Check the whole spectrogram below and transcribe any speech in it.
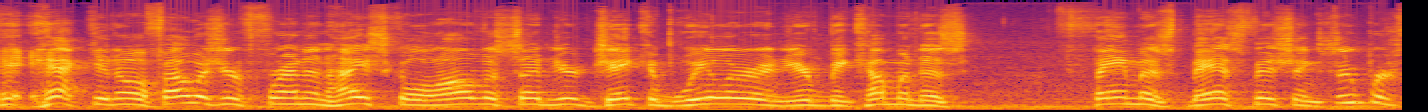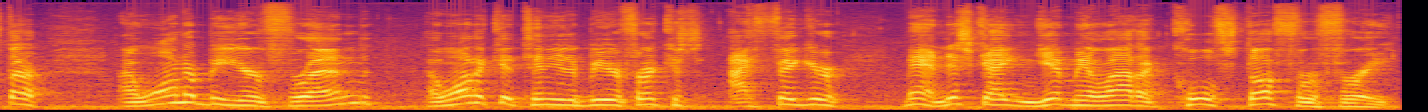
Heck, you know, if I was your friend in high school and all of a sudden you're Jacob Wheeler and you're becoming this famous bass fishing superstar, I want to be your friend. I want to continue to be your friend because I figure, man, this guy can get me a lot of cool stuff for free.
